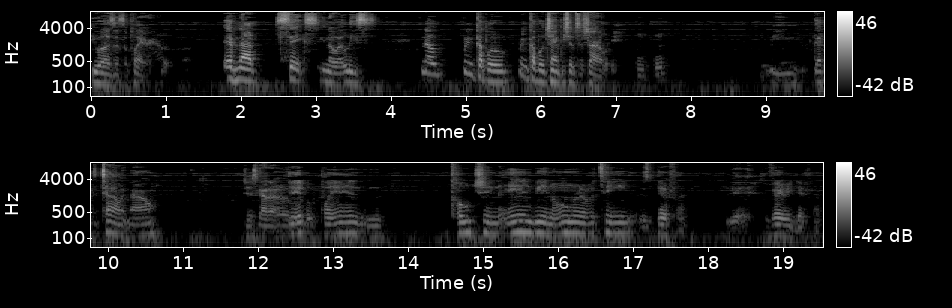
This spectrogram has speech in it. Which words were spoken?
he was as a player. If not six, you know, at least you know, bring a couple bring a couple of championships to Charlotte. hmm I mean, got the talent now. Just gotta Yeah, but playing and coaching and being the owner of a team is different. yeah. Very different.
